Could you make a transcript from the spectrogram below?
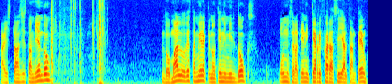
Ahí están, si están viendo. Lo malo de esta mira que no tiene mil dogs. Uno se la tiene que rifar así al tanteo.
